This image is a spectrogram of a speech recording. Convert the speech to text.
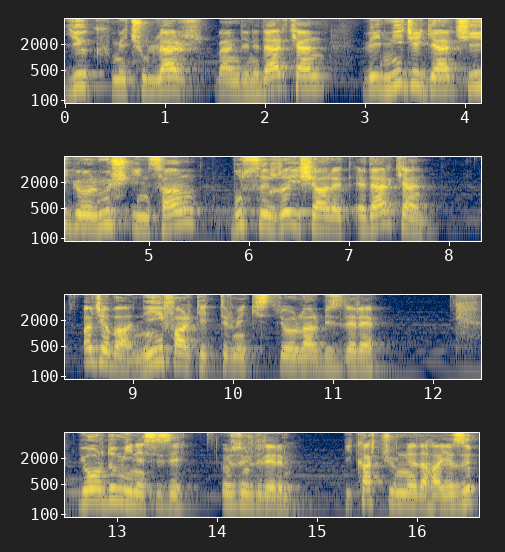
yık meçhuller bendini derken ve nice gerçeği görmüş insan bu sırra işaret ederken acaba neyi fark ettirmek istiyorlar bizlere? Yordum yine sizi. Özür dilerim. Birkaç cümle daha yazıp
